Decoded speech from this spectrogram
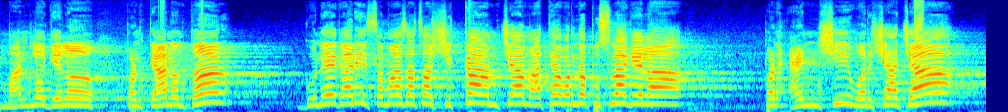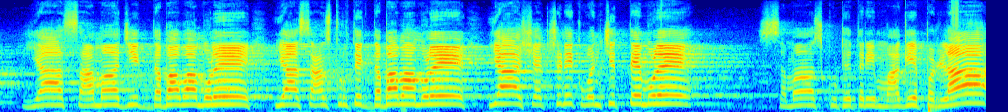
मानलं गेलं. पण त्यानंतर गुन्हेगारी समाजाचा शिक्का आमच्या माथ्यावरनं पुसला गेला. पण ऐंशी वर्षाच्या या सामाजिक दबावामुळे या सांस्कृतिक दबावामुळे या शैक्षणिक वंचिततेमुळे समाज कुठेतरी मागे पडला.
